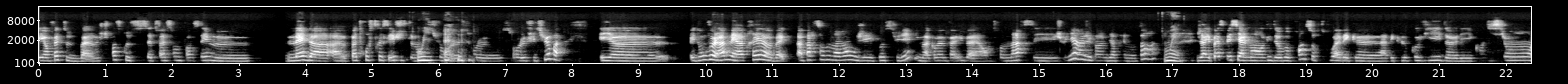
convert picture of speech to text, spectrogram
et en fait, bah, je pense que cette façon de penser me m'aide à, à, pas trop stresser justement sur, sur, le, sur, le, futur. Et, et donc voilà, mais après, euh, bah, à partir du moment où j'ai postulé, il m'a quand même fallu bah, entre mars et juillet, hein, j'ai quand même bien pris mon temps. Hein. Oui. J'avais pas spécialement envie de reprendre, surtout avec, euh, avec le Covid, euh, les conditions.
